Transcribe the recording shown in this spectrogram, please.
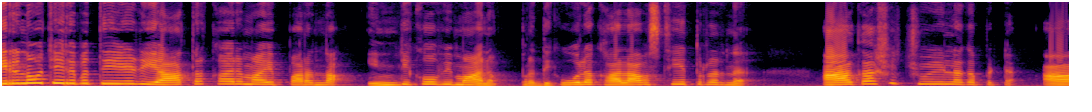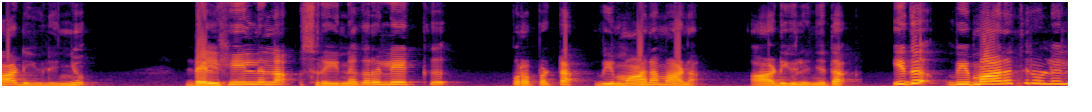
ഇരുന്നൂറ്റി ഇരുപത്തിയേഴ് യാത്രക്കാരുമായി പറന്ന ഇൻഡിഗോ വിമാനം പ്രതികൂല കാലാവസ്ഥയെ തുടർന്ന് ആകാശച്ചുഴയിലകപ്പെട്ട് ആടിയുലഞ്ഞു. ഡൽഹിയിൽ നിന്ന് ശ്രീനഗറിലേക്ക് പുറപ്പെട്ട വിമാനമാണ് ആടിയുലഞ്ഞത്. ഇത് വിമാനത്തിനുള്ളിൽ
